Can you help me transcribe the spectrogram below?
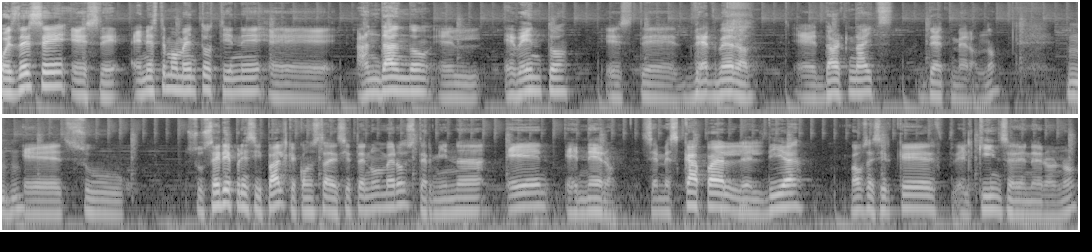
pues DC este, en este momento tiene eh, andando el evento este, Dead Metal, eh, Dark Knights Dead Metal, ¿no? su su serie principal, que consta de siete números, termina en enero. Se me escapa el, día, vamos a decir que el 15 de enero, ¿no?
